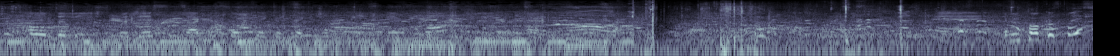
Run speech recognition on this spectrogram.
just hold the leash for distance. I can still take a picture. Can you focus, please?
